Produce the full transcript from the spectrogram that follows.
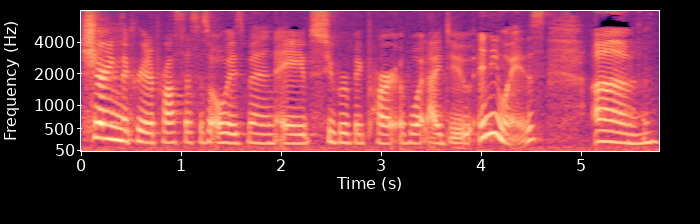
sharing the creative process has always been a super big part of what I do, anyways. Um,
